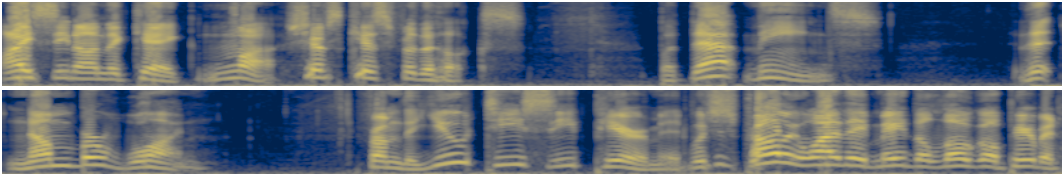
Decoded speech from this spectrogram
icing on the cake, mwah, chef's kiss for the hooks. But that means that number one from the UTC pyramid, which is probably why they made the logo pyramid.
